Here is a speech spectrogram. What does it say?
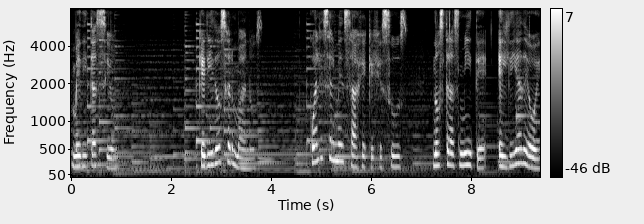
Meditación Queridos hermanos, ¿cuál es el mensaje que Jesús nos transmite el día de hoy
